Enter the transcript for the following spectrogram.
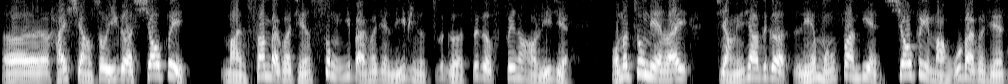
呃，还享受一个消费。满三百块钱送一百块钱礼品的资格，这个非常好理解。我们重点来讲一下这个联盟饭店消费满五百块钱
